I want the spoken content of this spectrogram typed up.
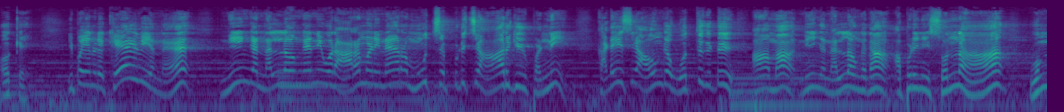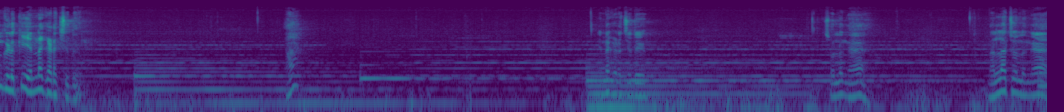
ஓகே இப்போ என்னுடைய கேள்வி என்ன? நல்லவங்க நல்லவங்கன்னு ஒரு அரை மணி நேரம் மூச்சை பிடிச்சி ஆர்கியூ பண்ணி கடைசி அவங்க ஒத்துக்கிட்டு ஆமாம் நீங்கள் நல்லவங்க தான் அப்படி நீ சொன்னால் உங்களுக்கு என்ன கிடைச்சிது? நல்லா சொல்லுங்க.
